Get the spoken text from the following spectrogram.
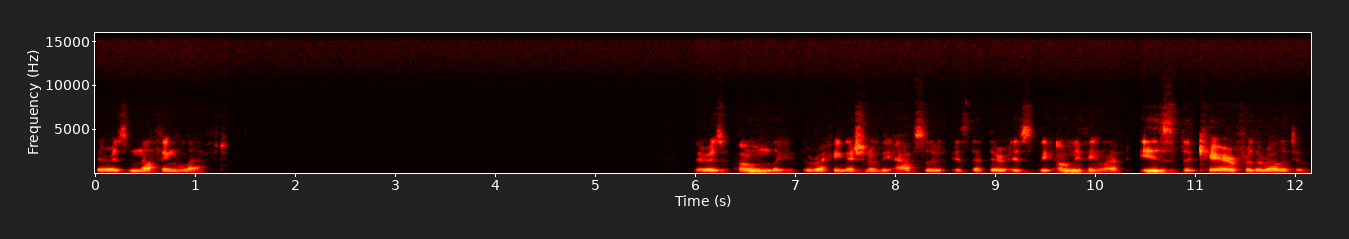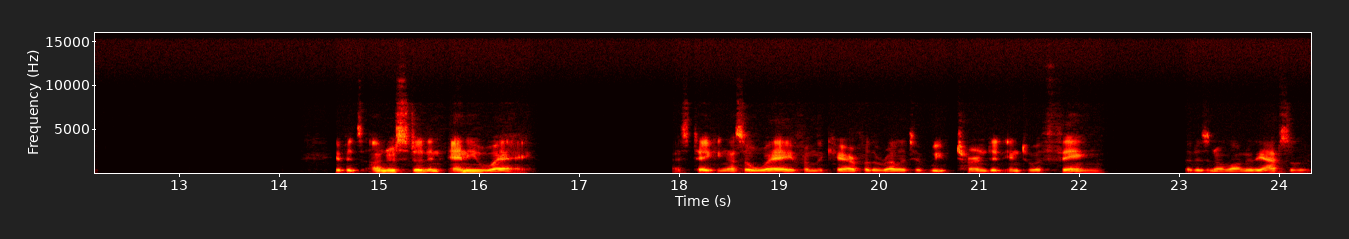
There is nothing left There is only the recognition of the absolute is that there is the only thing left is the care for the relative. If it's understood in any way as taking us away from the care for the relative, we've turned it into a thing that is no longer the absolute.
